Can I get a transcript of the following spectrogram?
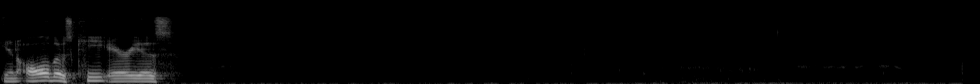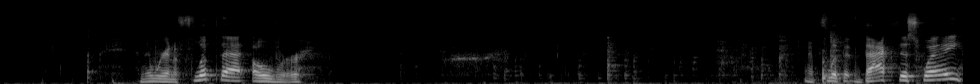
in all those key areas And then we're going to flip that over And flip it back this way.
